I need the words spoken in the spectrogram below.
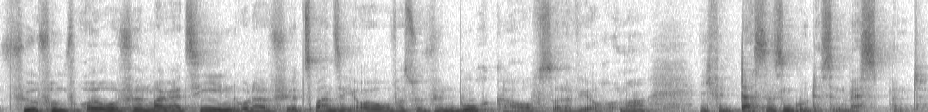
für 5 Euro für ein Magazin oder für 20 Euro, was du für ein Buch kaufst oder wie auch immer, ich finde, das ist ein gutes Investment.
